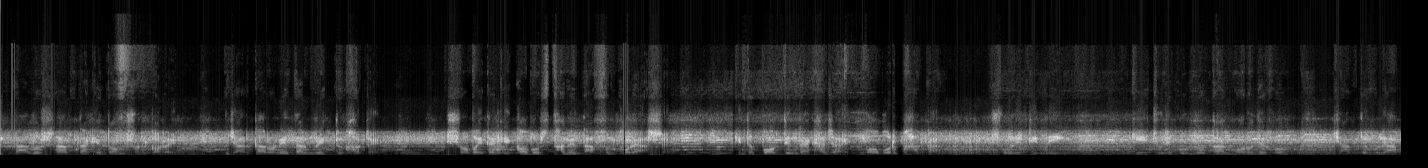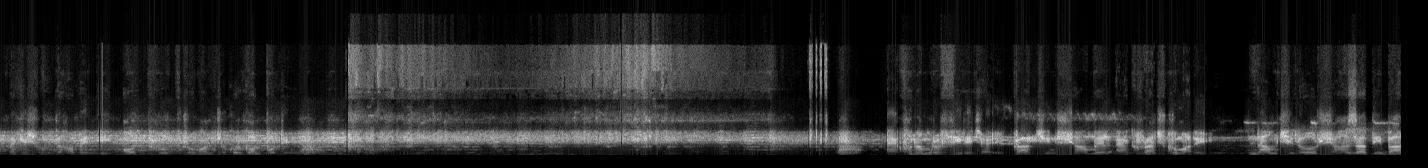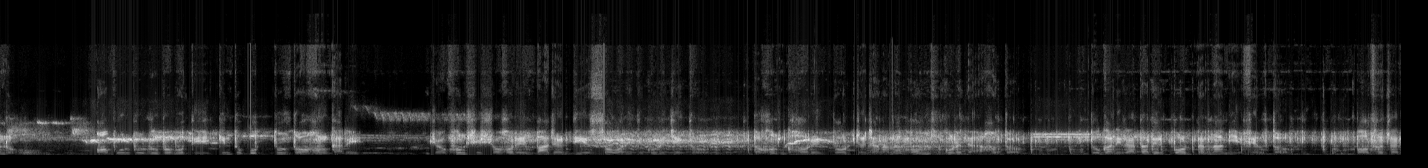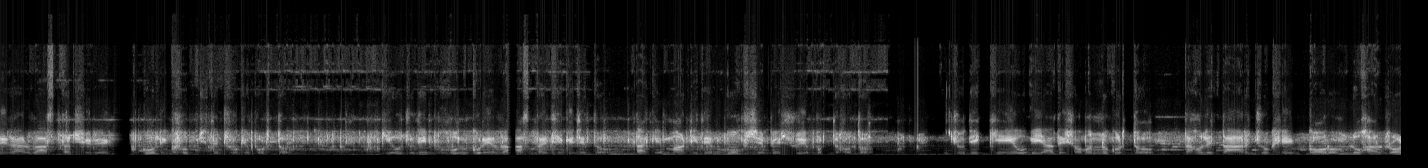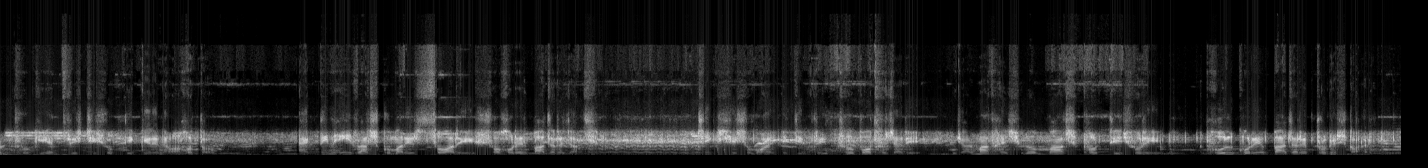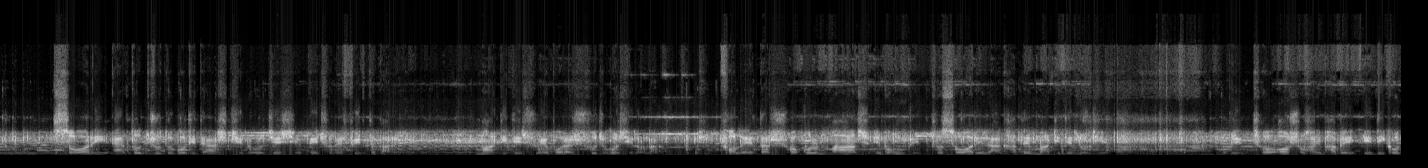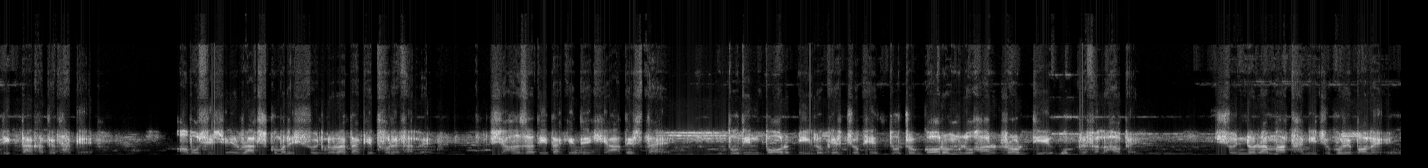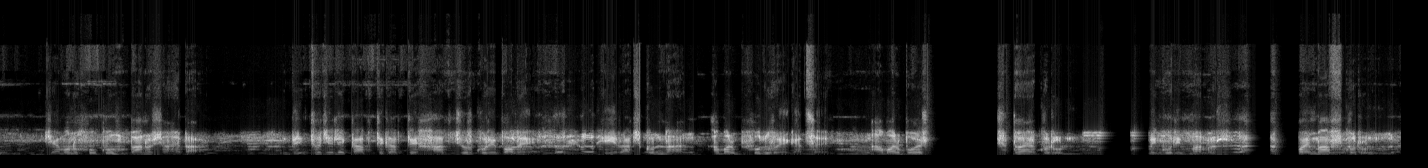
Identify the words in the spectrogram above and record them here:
একটি কালো সাপ তাকে দংশন করে, যার কারণে তার মৃত্যু ঘটে। সবাই তাকে কবরস্থানে দাফন করে আসে। কিন্তু পরদিন দেখা যায়, কবর ফাঁকা। শরীরটি নেই। কে চুরি করল তার মরদেহ? জানতে হলে আপনাকে শুনতে হবে এই অদ্ভুত রোমাঞ্চকর গল্পটি। এখন আমরা ফিরে যাই প্রাচীন শামের এক রাজকুমারী। নাম ছিল শাহজাদি বানু। অপূর্ব রূপবতী, কিন্তু অত্যন্ত অহংকারে। যখন সে শহরের বাজার দিয়ে সওয়ারিতে করে যেত, তখন ঘরের দরজা জানালা বন্ধ করে দেওয়া হতো। দোকানিরা তাদের পর্দা নামিয়ে ফেলত। পথচারীরা রাস্তা ছেড়ে গলি খুপচিতে ঢুকে পড়তো। কেউ যদি ভুল করে রাস্তায় থেকে যেত, তাকে মাটিতে মুখ চেপে শুয়ে পড়তে হতো। যদি কেউ এই আদেশ অমান্য করত, তাহলে তার চোখে গরম লোহার রড ঢুকিয়ে দৃষ্টিশক্তি কেড়ে নেওয়া হতো। একদিন এই রাজকুমারীর সোয়ারি শহরের বাজারে যাচ্ছিল। ঠিক সে সময় একটি বৃদ্ধ পথচারী, যার মাথায় ছিল মাছ ভর্তি ঝুড়ি, ভুল করে বাজারে প্রবেশ করে। সোয়ারি এত দ্রুত গতিতে আসছিল যে সে পেছনে ফিরতে পারেনি। মাটিতে শুয়ে পড়ার সুযোগও ছিল না। ফলে তার সকল মাছ এবং বৃদ্ধ সোয়ারির আঘাতে মাটিতে লুটিয়ে পড়ে। বৃদ্ধ অসহায়ভাবে এদিক ওদিক তাকাতে থাকে। অবশেষে রাজকুমারীর সৈন্যরা তাকে ধরে ফেলে। শাহজাদি তাকে দেখে আদেশ দেয়, দুদিন পর এই লোকের চোখে দুটো গরম লোহার রড দিয়ে উপড়ে ফেলা হবে। সৈন্যরা মাথা নিচু করে বলে, যেমন হুকুম, বানু সাহেবা। বৃদ্ধ জেলে কাঁপতে কাঁপতে হাত জোর করে বলে, হে রাজকন্যা, আমার ভুল হয়ে গেছে। আমার বয়স, দয়া করুন। আমি গরিব মানুষ। আমায় মাফ করুন।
